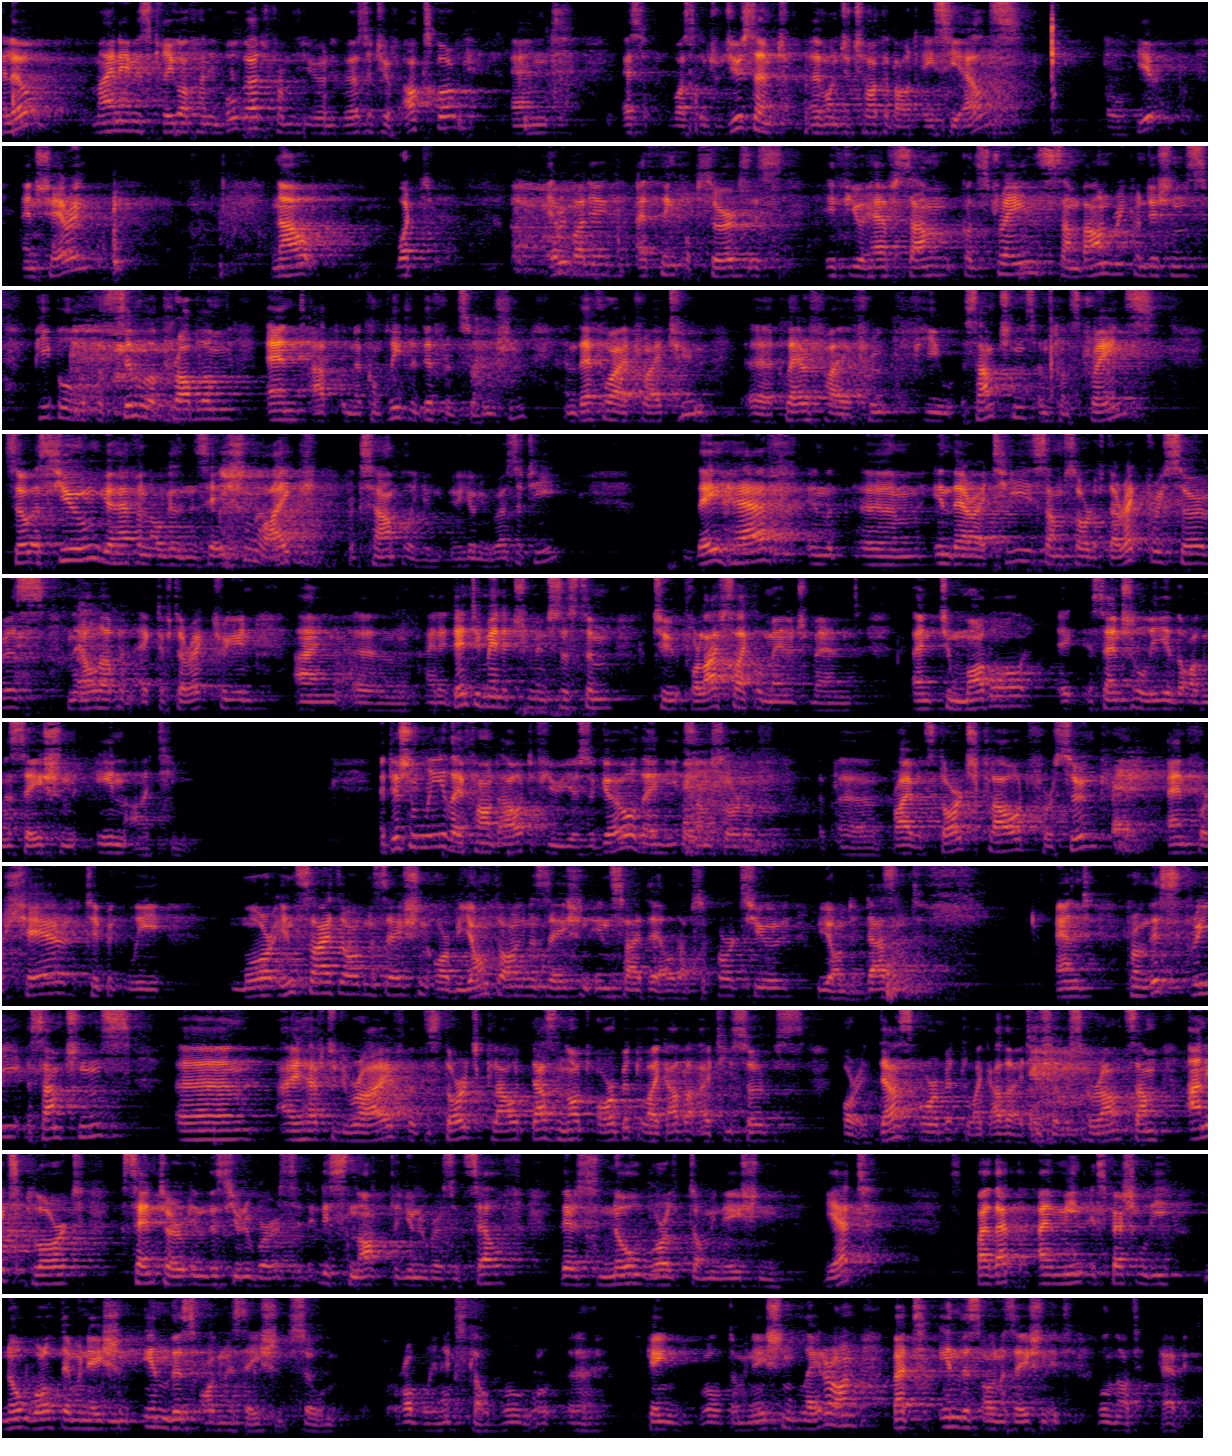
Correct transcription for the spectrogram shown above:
Hello, my name is Gregor van den Bogart from the University of Augsburg, and as was introduced, i want to talk about ACLs, oh, here, and sharing. Now, what everybody, I think, observes is if you have some constraints, some boundary conditions, people with a similar problem end up in a completely different solution. And therefore, I try to uh, clarify a few assumptions and constraints. So assume you have an organization like, for example, a university. They have in, the, um, in their IT some sort of directory service, an LDAP, an Active Directory, an, um, an identity management system to, for lifecycle management, and to model essentially the organization in IT. Additionally, they found out a few years ago they need some sort of uh, private storage cloud for sync and for share, typically more inside the organization or beyond the organization, inside the LDAP supports you, beyond it doesn't. And from these three assumptions, um, I have to derive that the storage cloud does not orbit like other IT service or it does orbit like other IT services around some unexplored center in this universe. It is not the universe itself. There's no world domination yet. By that, I mean especially no world domination in this organization. So probably Nextcloud will uh, gain world domination later on, but in this organization, it will not have it.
